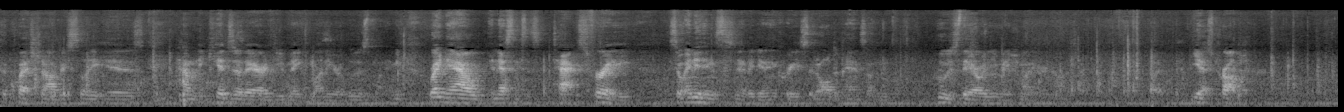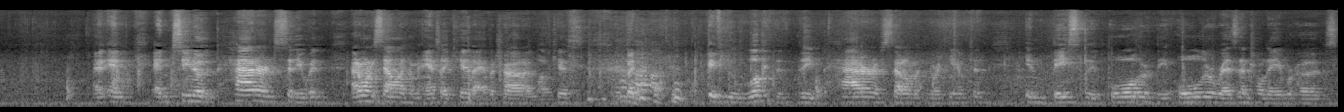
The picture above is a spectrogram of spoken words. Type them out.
The question obviously is, how many kids are there and do you make money or lose money? I mean, right now, in essence, it's tax-free, so anything's a significant increase. It all depends on who's there, whether you make money or not. But Yes, probably. And, and, and so you know the pattern city, when- I don't want to sound like I'm an anti-kid, I have a child, I love kids. But if you look at the, the pattern of settlement in Northampton, in basically all of the older residential neighborhoods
